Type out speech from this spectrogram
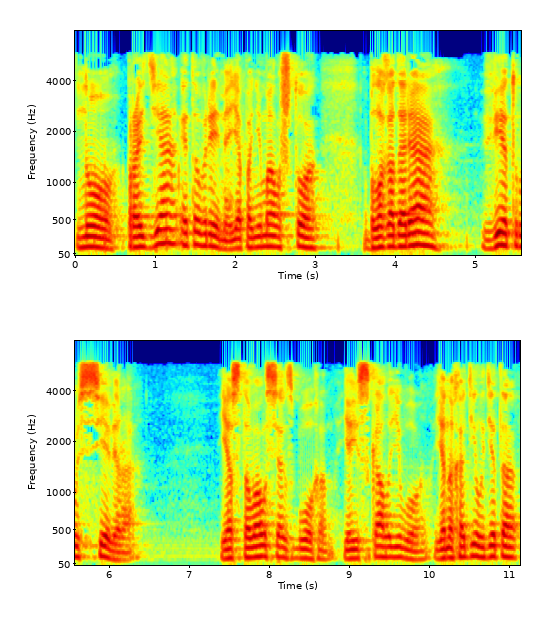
Но, пройдя это время, я понимал, что благодаря ветру с севера – я оставался с Богом, я искал Его, я находил где-то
